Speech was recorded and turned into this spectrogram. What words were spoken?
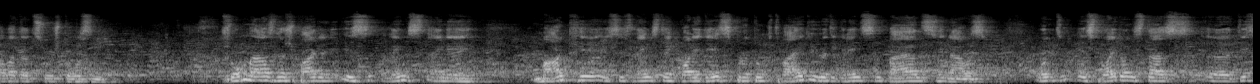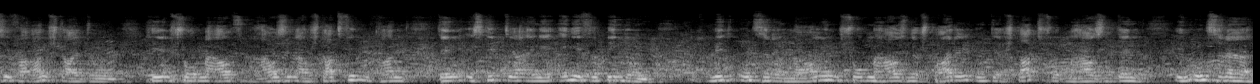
aber dazu stoßen. Schrobenhausener Spargel ist längst eine Marke, es ist längst ein Qualitätsprodukt weit über die Grenzen Bayerns hinaus. Und es freut uns, dass äh, diese Veranstaltung hier in Schobenhausen auch stattfinden kann, denn es gibt ja eine enge Verbindung mit unserem Namen Schobenhausener Spargel und der Stadt Schobenhausen, denn in unserer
